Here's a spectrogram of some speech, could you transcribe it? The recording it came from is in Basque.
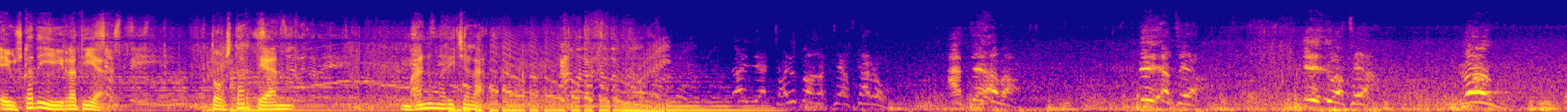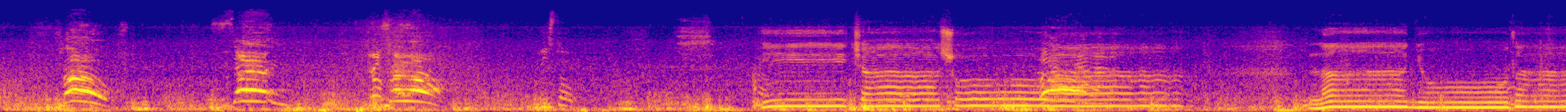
Euskadi irratia. Tostartean Manu Maritxalar. Atzea ba! Bi atzea! Idu atzea! Lau! Zau! Zein! Joseba! Listo! itxasoa laino dako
